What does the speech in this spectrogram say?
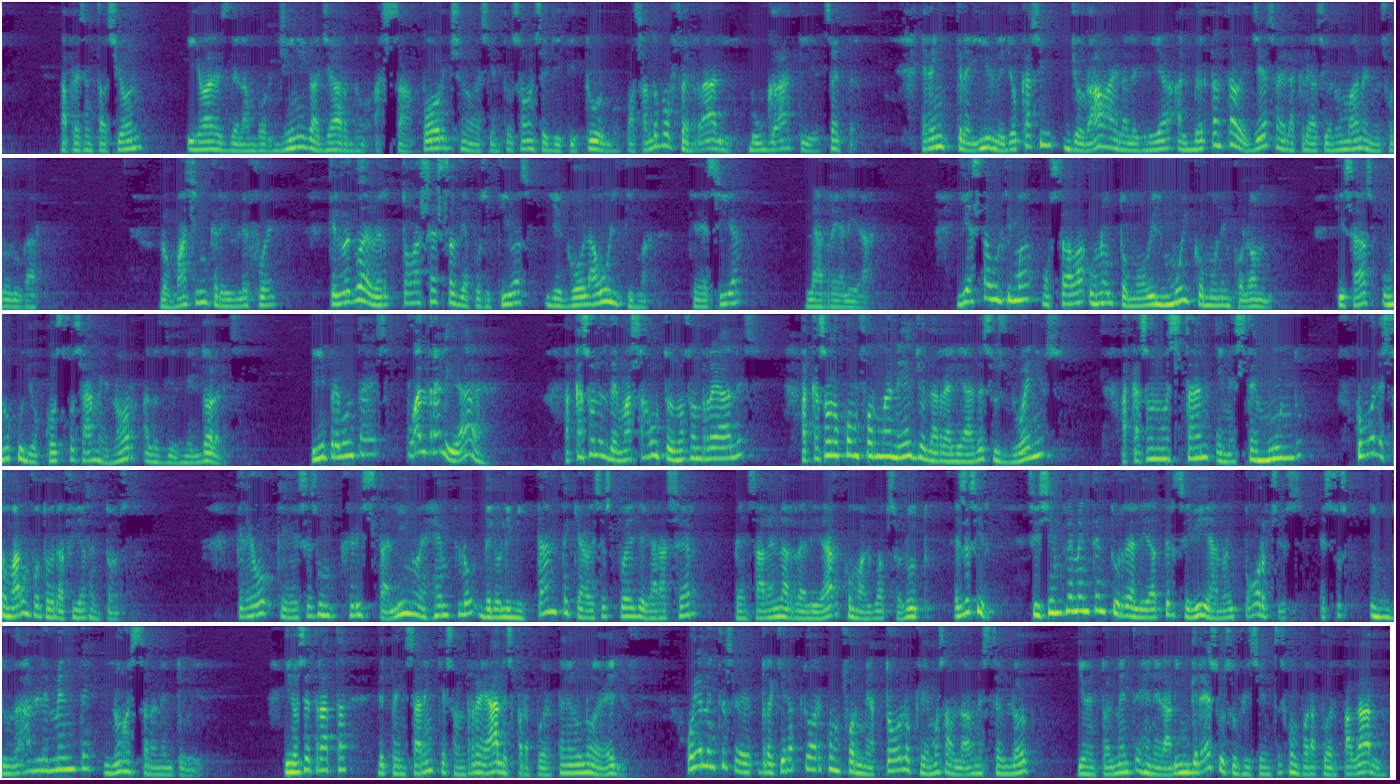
La presentación iba desde Lamborghini Gallardo hasta Porsche 911 GT Turbo, pasando por Ferrari, Bugatti, etc. Era increíble, yo casi lloraba de la alegría al ver tanta belleza de la creación humana en un solo lugar. Lo más increíble fue que luego de ver todas estas diapositivas llegó la última, que decía la realidad. Y esta última mostraba un automóvil muy común en Colombia, quizás uno cuyo costo sea menor a los 10 mil dólares. Y mi pregunta es, ¿cuál realidad? ¿Acaso los demás autos no son reales? ¿Acaso no conforman ellos la realidad de sus dueños? ¿Acaso no están en este mundo? ¿Cómo les tomaron fotografías entonces? Creo que ese es un cristalino ejemplo de lo limitante que a veces puede llegar a ser pensar en la realidad como algo absoluto. Es decir, si simplemente en tu realidad percibida no hay Porsches, estos indudablemente no estarán en tu vida. Y no se trata de pensar en que son reales para poder tener uno de ellos. Obviamente se requiere actuar conforme a todo lo que hemos hablado en este blog y eventualmente generar ingresos suficientes como para poder pagarlo.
